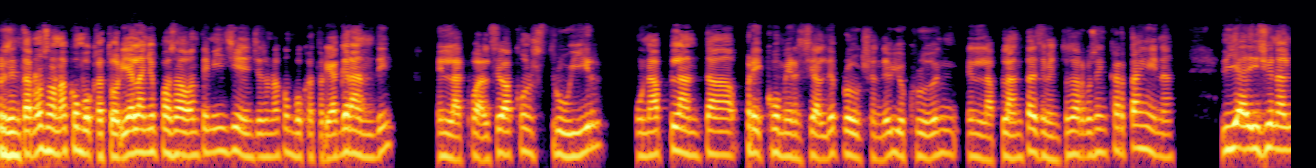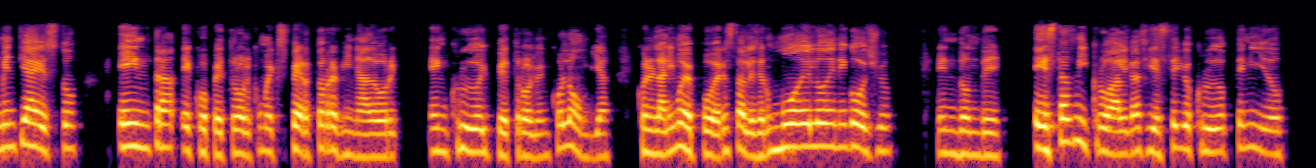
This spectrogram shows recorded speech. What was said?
presentarnos a una convocatoria el año pasado ante es una convocatoria grande en la cual se va a construir una planta precomercial de producción de biocrudo en, en la planta de Cementos Argos en Cartagena. Y adicionalmente a esto, entra Ecopetrol como experto refinador en crudo y petróleo en Colombia, con el ánimo de poder establecer un modelo de negocio en donde estas microalgas y este biocrudo obtenido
